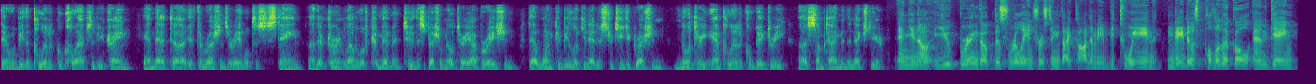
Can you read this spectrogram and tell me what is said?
there will be the political collapse of Ukraine, and that uh, if the Russians are able to sustain uh, their current level of commitment to the special military operation, that one could be looking at a strategic Russian military and political victory uh, sometime in the next year. And you know, you bring up this really interesting dichotomy between NATO's political endgame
